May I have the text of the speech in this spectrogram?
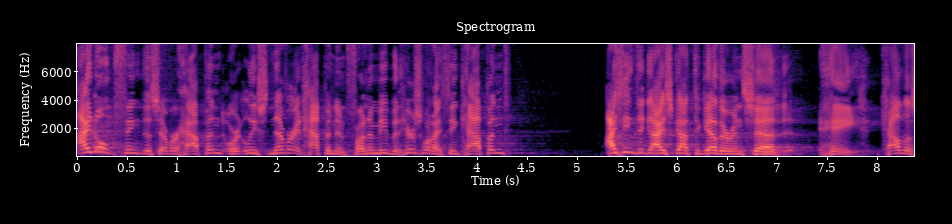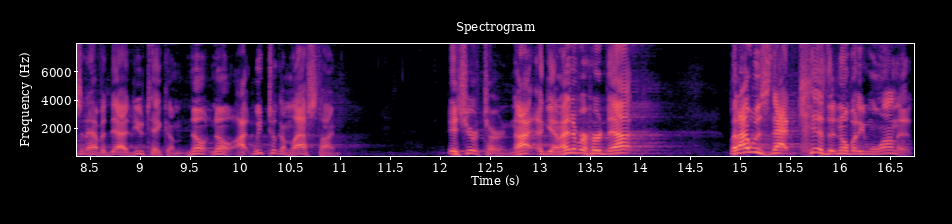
I don't think this ever happened, or at least never it happened in front of me, but here's what I think happened. I think the guys got together and said, hey, Cal doesn't have a dad, you take him. No, no, I, we took him last time. It's your turn. Not, again, I never heard that, but I was that kid that nobody wanted.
